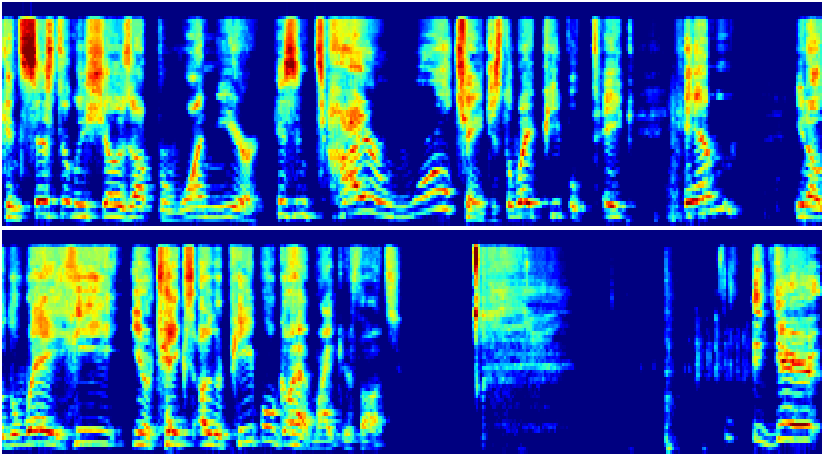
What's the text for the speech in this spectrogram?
consistently shows up for one year, his entire world changes. The way people take him you know, the way he, you know, takes other people. Go ahead, Mike, your thoughts. There,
